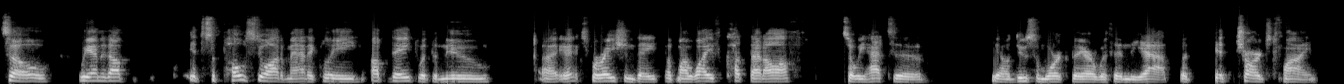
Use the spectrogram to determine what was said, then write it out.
So we ended up it's supposed to automatically update with the new uh, expiration date, but my wife cut that off, so we had to you know do some work there within the app, but it charged fine.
